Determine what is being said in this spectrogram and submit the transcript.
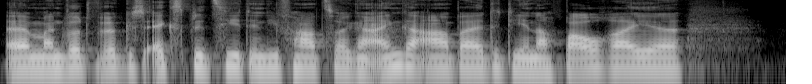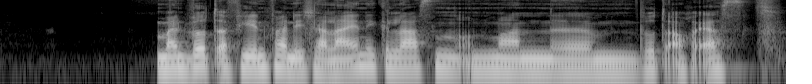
Äh, man wird wirklich explizit in die Fahrzeuge eingearbeitet, je nach Baureihe. Man wird auf jeden Fall nicht alleine gelassen und man ähm, wird auch erst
